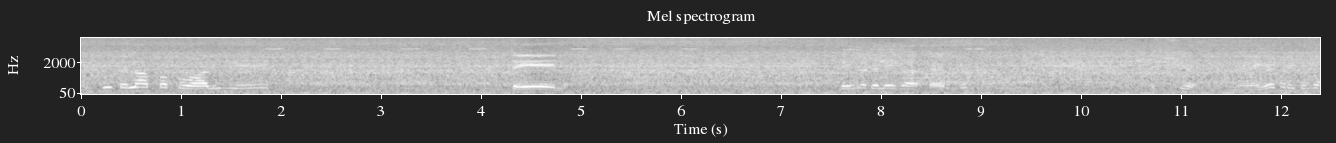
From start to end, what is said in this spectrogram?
ਇਸ ਤੋਂ ਪਹਿਲਾਂ ਆਪਾਂ ਪਵਾ ਲਈਏ ਤੇਲ ഡെയിലി ഡെയിലേക്ക് महंगा खरीदूँगा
